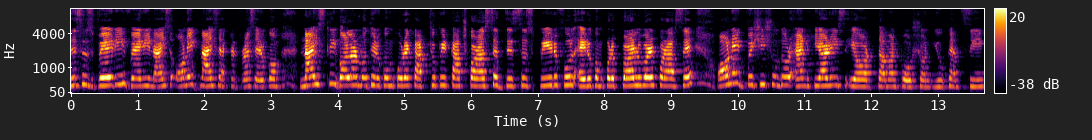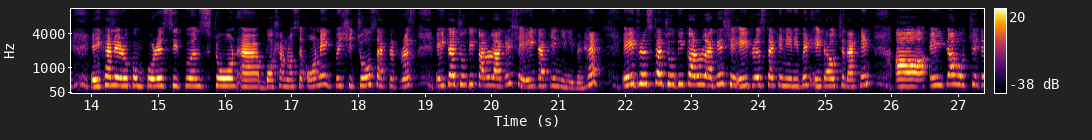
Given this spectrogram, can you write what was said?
This is very very nice অনেক নাইস একটা ড্রেস এরকম নাইসলি গলার মধ্যে এরকম করে কাটচুপির কাজ করা আছে। দিস ইজ বিউটিফুল এরকম করে পার্ল ওয়ার্ক করা আছে। অনেক বেশি সুন্দর অ্যান্ড হিয়ার ইজ ইয়োর দামান পোর্শন ইউ ক্যান সি এইখানে এরকম করে সিকোয়েন্স স্টোন বসানো আছে। অনেক বেশি চোস একটা ড্রেস এইটা যদি কারও লাগে, সে এইটাকে নিয়ে নেবেন হ্যাঁ? এই ড্রেসটা যদি কারও লাগে, সে এই ড্রেসটাকে নিয়ে নেবেন। এইটা হচ্ছে দেখেন এইটা হচ্ছে যে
